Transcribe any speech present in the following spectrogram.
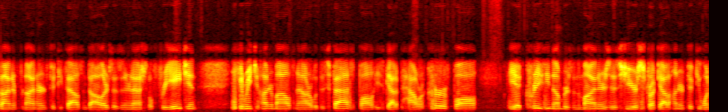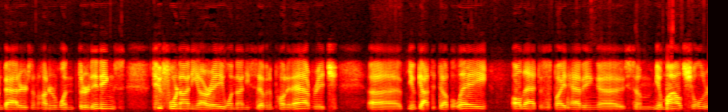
signing for nine hundred fifty thousand dollars as an international free agent. He can reach 100 miles an hour with his fastball. He's got a power curveball. He had crazy numbers in the minors this year. Struck out 151 batters in 101 third innings, 2.49 ERA, 197 opponent average. Uh, you know, got to Double A all that despite having uh, some you know mild shoulder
